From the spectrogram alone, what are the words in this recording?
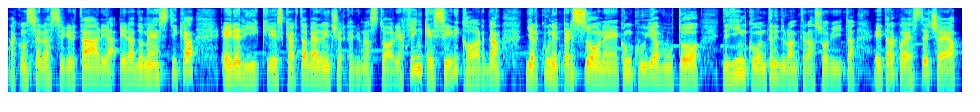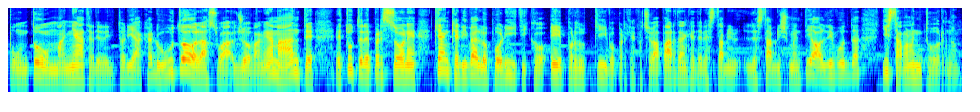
ha con sé la segretaria e la domestica ed è lì che scartabella in cerca di una storia, finché si ricorda di alcune persone con cui ha avuto degli incontri durante la sua vita e tra queste c'è appunto appunto un magnate dell'editoria caduto, la sua giovane amante e tutte le persone che anche a livello politico e produttivo, perché faceva parte anche dell'establishment di Hollywood, gli stavano intorno.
